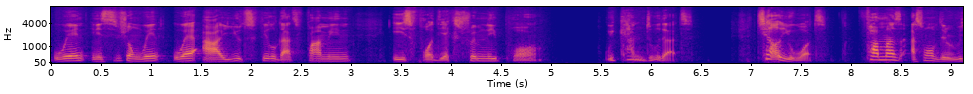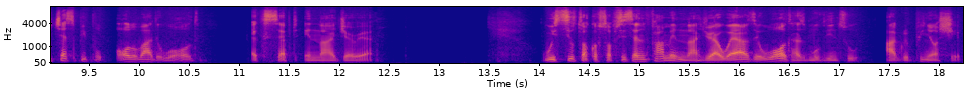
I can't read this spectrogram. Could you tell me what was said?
when in a situation when, where our youths feel that farming is for the extremely poor? We can't do that. Tell you what, farmers are some of the richest people all over the world, except in Nigeria. We still talk of subsistence farming in Nigeria, whereas the world has moved into agripreneurship.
